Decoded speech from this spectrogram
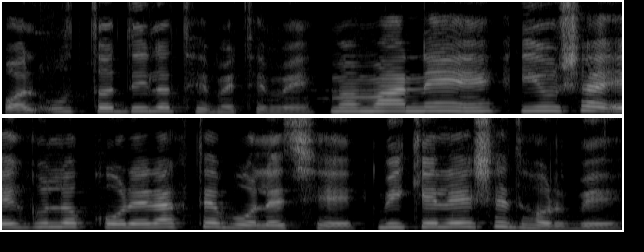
পল। উত্তর দিল, থেমে থেমে। মানে? ইউষা এগুলো করে রাখতে বলেছে বিকেলে এসে ধরবে।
